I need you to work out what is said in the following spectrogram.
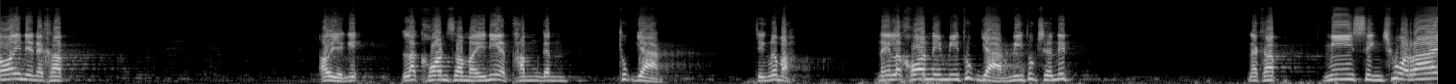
น้อยเนี่ยนะครับ เอาอย่างนี้ ละครสมัยเนี่ยทำกันทุกอย่าง จริงหรือเปล่าในละครนี่มีทุกอย่างมีทุกชนิดนะครับ มีสิ่งชั่วร้าย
